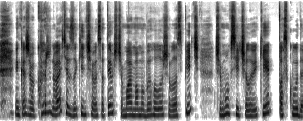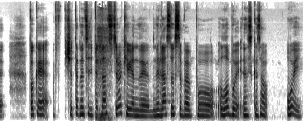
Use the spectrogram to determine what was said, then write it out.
він каже, кожен вечір закінчувався тим, що моя мама виголошувала спіч, чому всі чоловіки паскуди. Поки в 14-15 років я не, не ляснув себе по лобу і сказав: Ой,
